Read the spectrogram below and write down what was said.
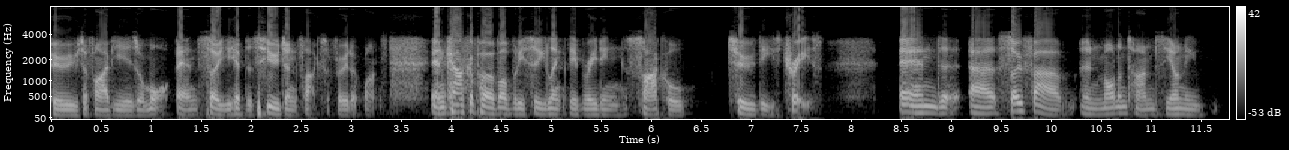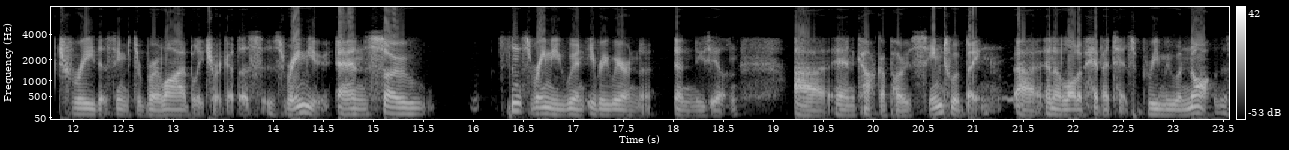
two to five years or more. And so you have this huge influx of food at once. And Kakapo have obviously linked their breeding cycle to these trees. And uh, so far in modern times, the only tree that seems to reliably trigger this is Rimu. And so since Rimu weren't everywhere in, the, in New Zealand, uh, and kakapos seem to have been uh, in a lot of habitats. Rimu were not. It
